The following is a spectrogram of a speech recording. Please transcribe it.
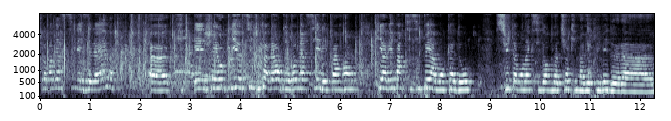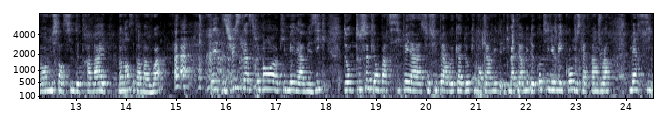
je remercie les élèves. euh, et j'ai oublié aussi tout à l'heure de remercier les parents qui avaient participé à mon cadeau suite à mon accident de voiture qui m'avait privé de mon ustensile de travail. Non, non, c'est pas ma voix. c'est juste l'instrument euh, qui met la musique. Donc tous ceux qui ont participé à ce superbe cadeau qui m'ont permis m'a permis de continuer mes cours jusqu'à fin juin. Merci.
